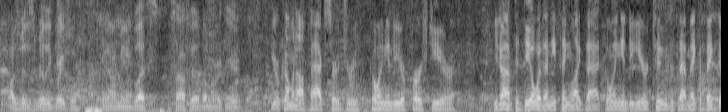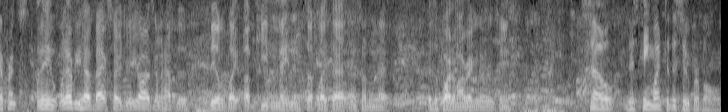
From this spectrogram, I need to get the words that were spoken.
I was just really grateful. You know, I mean, blessed. That's how I feel about my rookie year. You were coming off back surgery going into your first year. You don't have to deal with anything like that going into year two. Does that make a big difference? I mean, whenever you have back surgery, you're always going to have to deal with like upkeep and maintenance stuff like that, and something that is a part of my regular routine. So this team went to the Super Bowl,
